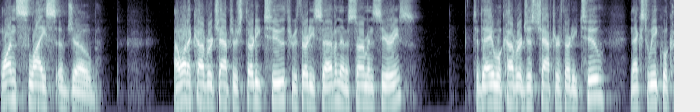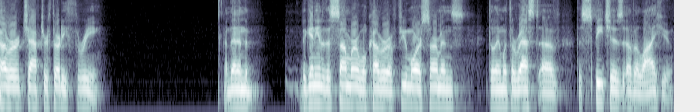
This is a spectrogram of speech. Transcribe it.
one slice of Job. I want to cover chapters 32 through 37 in a sermon series. Today we'll cover just chapter 32. Next week we'll cover chapter 33. And then in the beginning of the summer we'll cover a few more sermons dealing with the rest of the speeches of Elihu.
